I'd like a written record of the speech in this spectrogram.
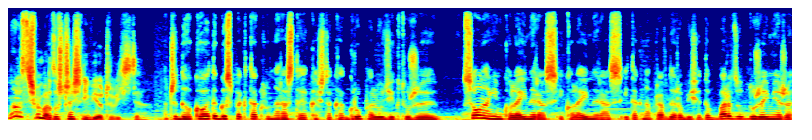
No ale jesteśmy bardzo szczęśliwi oczywiście. A czy dookoła tego spektaklu narasta jakaś taka grupa ludzi, którzy są na nim kolejny raz i kolejny raz i tak naprawdę robi się to w bardzo dużej mierze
